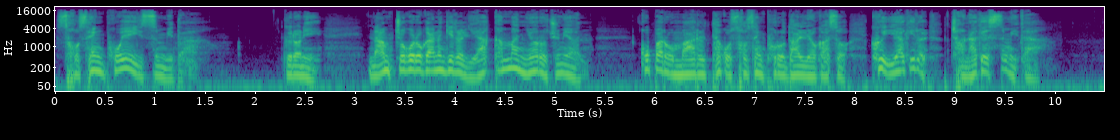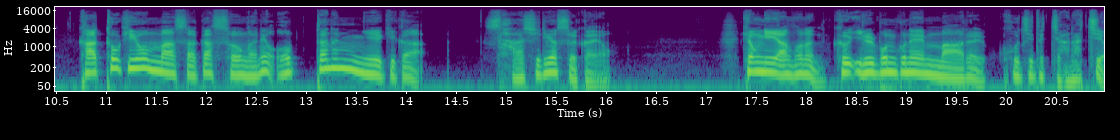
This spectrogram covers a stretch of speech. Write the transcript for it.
서생포에 있습니다. 그러니 남쪽으로 가는 길을 약간만 열어주면 곧바로 말을 타고 서생포로 달려가서 그 이야기를 전하겠습니다. 가토기온 마사가 성 안에 없다는 얘기가 사실이었을까요? 경리 양호는 그 일본군의 말을 고지 듣지 않았지요.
